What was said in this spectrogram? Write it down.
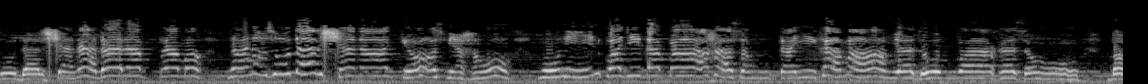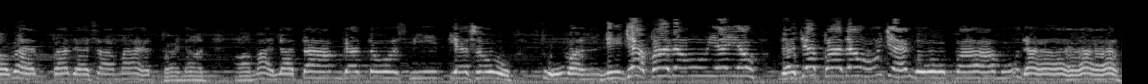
सुदर्शनधर प्रभो ननु सुदर्शनाख्योऽस्म्यहो मुनीन् क्वचिदपाहसं तैः माम् यदुर्वाहसौ। भवत्पदसमर्पणात् अमलताम् गतोऽस्मीत्यसौ। स्तुवन् निजपदौ ययौ व्रजपदौ च गोपामुदा।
